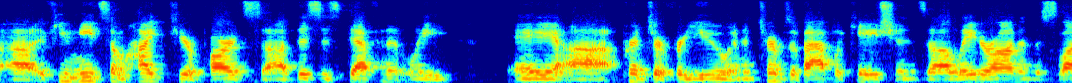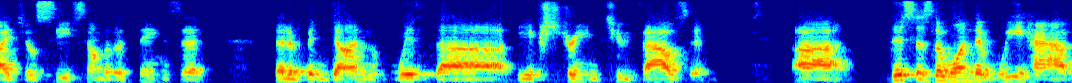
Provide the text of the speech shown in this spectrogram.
uh, if you need some height to your parts, uh, this is definitely a uh, printer for you. And in terms of applications, uh, later on in the slides, you'll see some of the things that, that have been done with uh, the Extreme 2000. Uh, this is the one that we have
